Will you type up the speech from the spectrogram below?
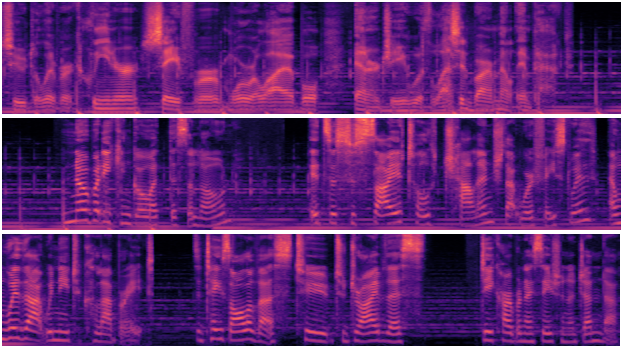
to deliver cleaner, safer, more reliable energy with less environmental impact. Nobody can go at this alone. It's a societal challenge that we're faced with, and with that, we need to collaborate. It takes all of us to, to drive this decarbonization agenda.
